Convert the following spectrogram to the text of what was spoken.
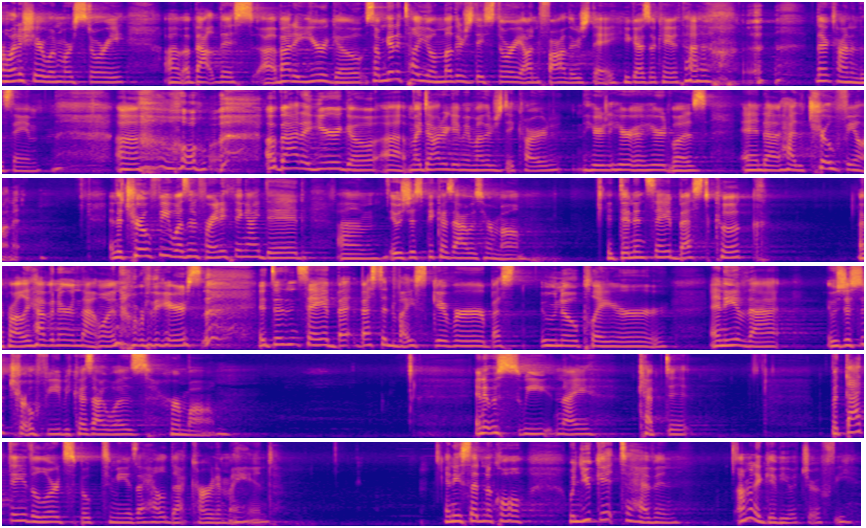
I want to share one more story um, about this uh, about a year ago. So I'm going to tell you a Mother's Day story on Father's Day. You guys okay with that? They're kind of the same. Uh, about a year ago, uh, my daughter gave me a Mother's Day card. Here, here, here it was, and uh, had a trophy on it. And the trophy wasn't for anything I did, um, it was just because I was her mom. It didn't say best cook. I probably haven't earned that one over the years. It didn't say best advice giver, best Uno player, any of that. It was just a trophy because I was her mom. And it was sweet, and I kept it. But that day, the Lord spoke to me as I held that card in my hand. And He said, Nicole, when you get to heaven, I'm going to give you a trophy.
